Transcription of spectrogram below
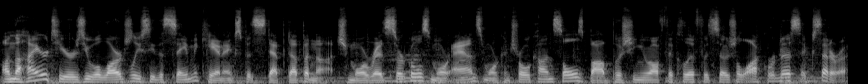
On the higher tiers, you will largely see the same mechanics, but stepped up a notch. More red circles, more ads, more control consoles, Bob pushing you off the cliff with social awkwardness, etc.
